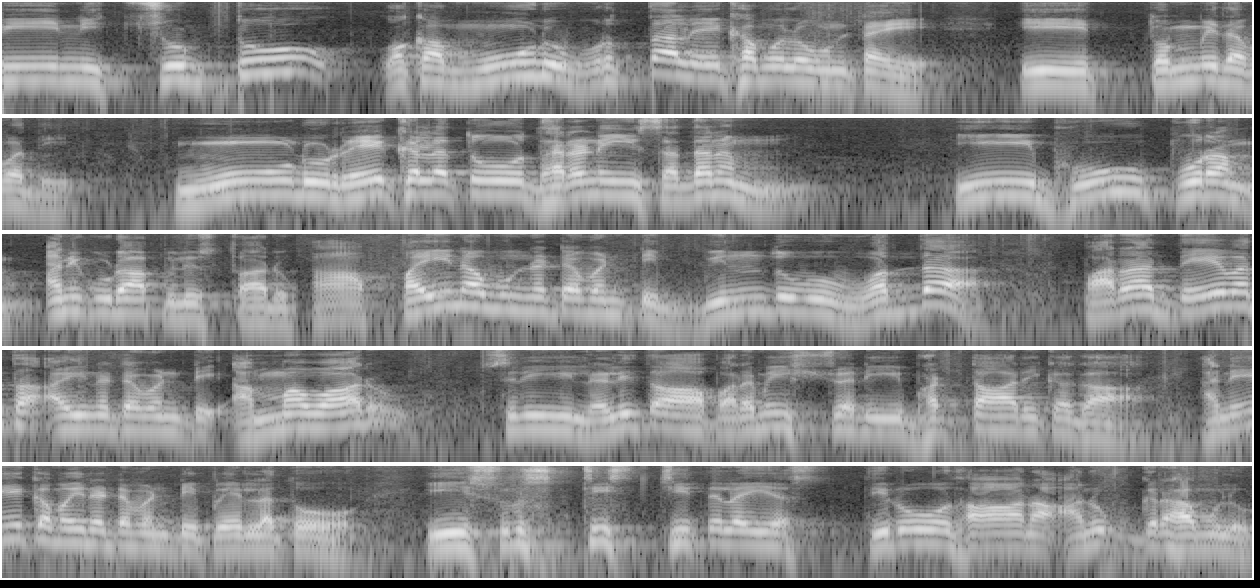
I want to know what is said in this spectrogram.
దీని చుట్టూ ఒక మూడు వృత్తలేఖములు ఉంటాయి. ఈ తొమ్మిదవది. మూడు రేఖలతో ధరణి సదనం ఈ భూపురం అని కూడా పిలుస్తారు. ఆ పైన ఉన్నటువంటి బిందువు వద్ద పరదేవత అయినటువంటి అమ్మవారు శ్రీ లలితా పరమేశ్వరి భట్టారికగా అనేకమైనటువంటి పేర్లతో ఈ సృష్టి స్థితిలయ స్థిరోధాన అనుగ్రహములు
